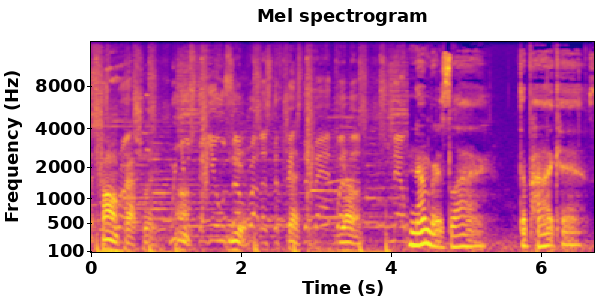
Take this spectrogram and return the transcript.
Songcraft play. Uh, yeah, check. Yo. Numbers Lie, the podcast.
